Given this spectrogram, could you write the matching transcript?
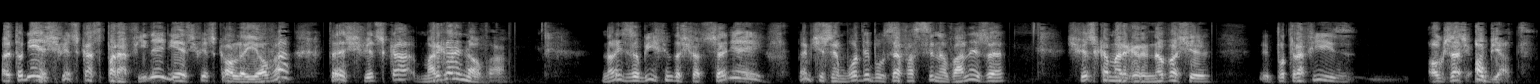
ale to nie jest świeczka z parafiny, nie jest świeczka olejowa, to jest świeczka margarynowa. No i zrobiliśmy doświadczenie i powiem Ci, że młody był zafascynowany, że świeczka margarynowa się potrafi ogrzać obiad.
